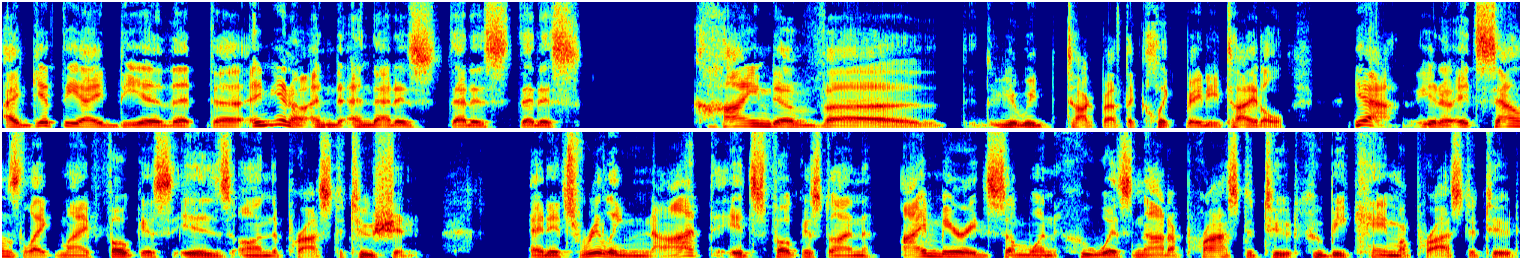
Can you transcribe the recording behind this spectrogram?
I get the idea that, uh, and you know, and and that is that is that is kind of uh, we talked about the clickbaity title. Yeah, you know, it sounds like my focus is on the prostitution. And it's really not. It's focused on I married someone who was not a prostitute who became a prostitute.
